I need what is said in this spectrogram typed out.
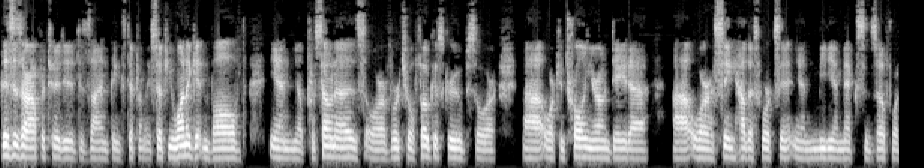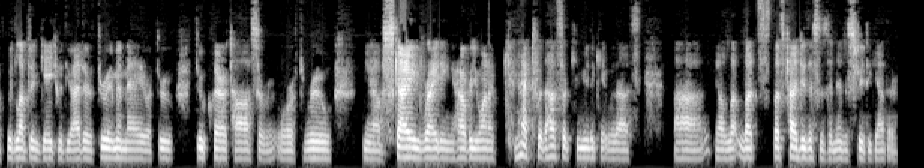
This is our opportunity to design things differently. So if you want to get involved in you know, personas or virtual focus groups or uh, or controlling your own data, uh, or seeing how this works in, in, media mix and so forth. We'd love to engage with you either through MMA or through through Claritas or, or through you know skywriting, however you want to connect with us or communicate with us. Uh, you know, let, us let's, let's try to do this as an industry together.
